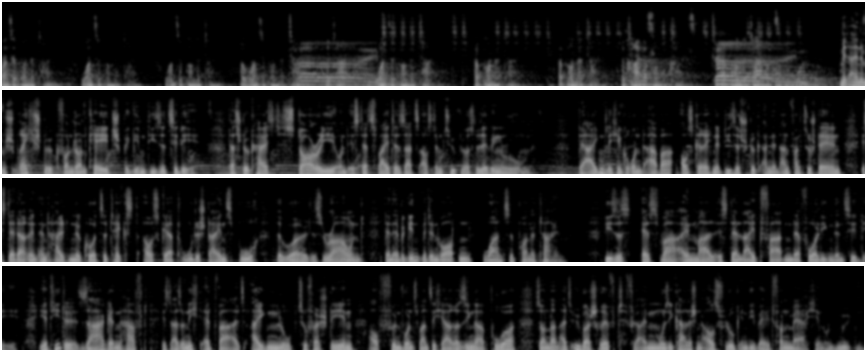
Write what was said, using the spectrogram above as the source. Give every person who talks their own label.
Speaker 1: once upon a time, once upon a time, once upon a time, a once upon a time, a time, once upon a time, upon a time, upon a time, a time upon a time, upon a time upon a world.
Speaker 2: Mit einem Sprechstück von John Cage beginnt diese CD. Das Stück heißt Story und ist der zweite Satz aus dem Zyklus Living Room. Der eigentliche Grund aber, ausgerechnet dieses Stück an den Anfang zu stellen, ist der darin enthaltene kurze Text aus Gertrude Steins Buch The World is Round, denn er beginnt mit den Worten Once upon a time. Dieses Es war einmal ist der Leitfaden der vorliegenden CD. Ihr Titel Sagenhaft ist also nicht etwa als Eigenlob zu verstehen auf 25 Jahre Singapur, sondern als Überschrift für einen musikalischen Ausflug in die Welt von Märchen und Mythen.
